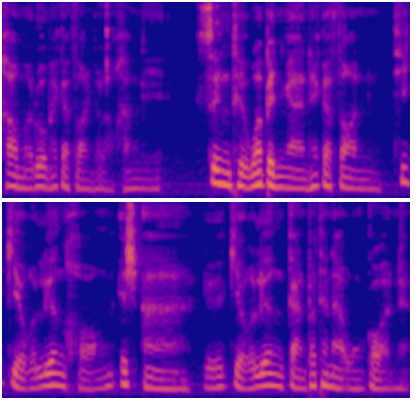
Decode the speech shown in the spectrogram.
เข้ามาร่วมให้กระตอนกับเราครั้งนี้ ซึ่งถือว่าเป็นงานให้กระตอนที่เกี่ยวกับเรื่องของ HR หรือเกี่ยวกับเรื่องการพัฒนาองค์กรเนี่ย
